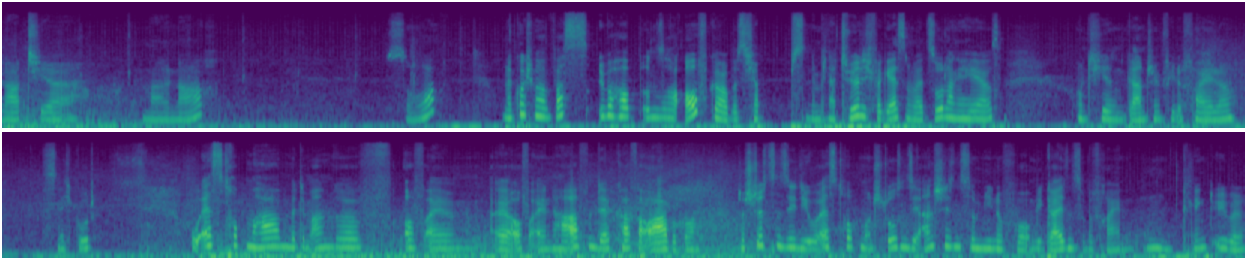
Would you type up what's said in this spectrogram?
lade hier mal nach. So. Und dann gucke ich mal, was überhaupt unsere Aufgabe ist. Ich habe es nämlich natürlich vergessen, weil es so lange her ist. Und hier sind ganz schön viele Pfeile. Das ist nicht gut. US-Truppen haben mit dem Angriff auf, einem, äh, auf einen Hafen der KVA begonnen. Unterstützen Sie die US-Truppen und stoßen Sie anschließend zur Mine vor, um die Geisen zu befreien. Hm, klingt übel.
